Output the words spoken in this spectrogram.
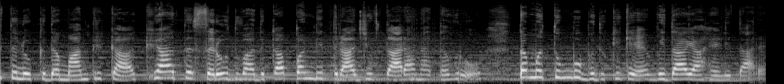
ಸಂಗೀತ ಲೋಕದ ಮಾಂತ್ರಿಕ ಖ್ಯಾತ ಸರೋದ್ವಾದಕ ಪಂಡಿತ್ ರಾಜೀವ್ ತಾರಾನಾಥ್ ಅವರು ತಮ್ಮ ತುಂಬು ಬದುಕಿಗೆ ವಿದಾಯ ಹೇಳಿದ್ದಾರೆ.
